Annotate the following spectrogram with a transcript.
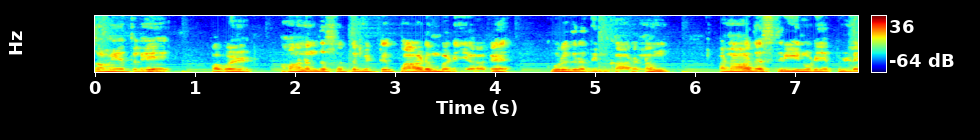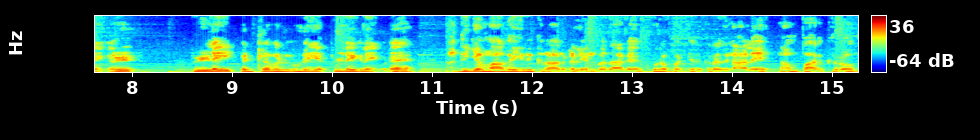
சமயத்திலே அவள் ஆனந்த சத்தமிட்டு பாடும்படியாக கூறுகிறதின் காரணம் அநாத ஸ்திரீயினுடைய பிள்ளைகள் பிள்ளை பெற்றவர்களுடைய பிள்ளைகளை விட அதிகமாக இருக்கிறார்கள் என்பதாக கூறப்பட்டிருக்கிறதுனாலே நாம் பார்க்கிறோம்.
